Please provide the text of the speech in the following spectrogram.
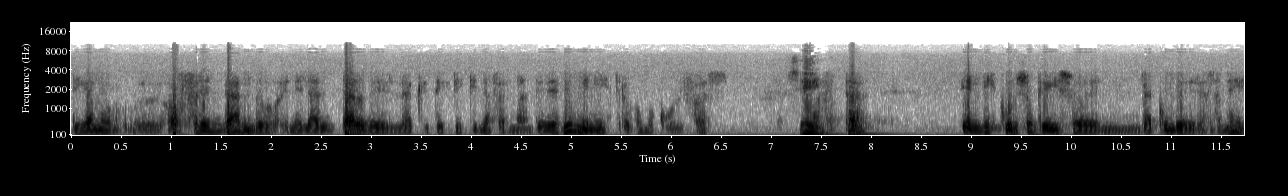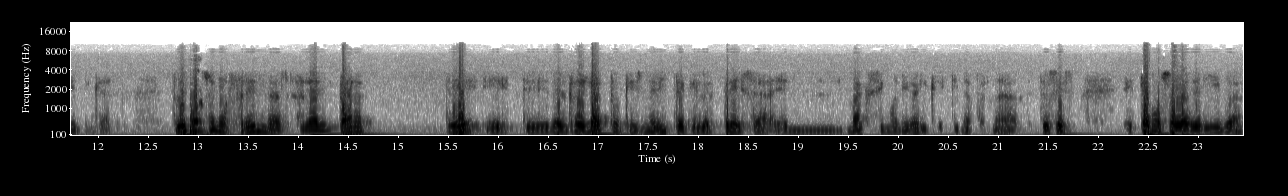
digamos, eh, ofrendando en el altar de, la, de Cristina Fernández, desde un ministro como Culfas, hasta el discurso que hizo en la cumbre de las Américas. Todas son ofrendas al altar de, este, del relato kirchnerista que lo expresa en máximo nivel Cristina Fernández. Entonces, estamos a la deriva,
